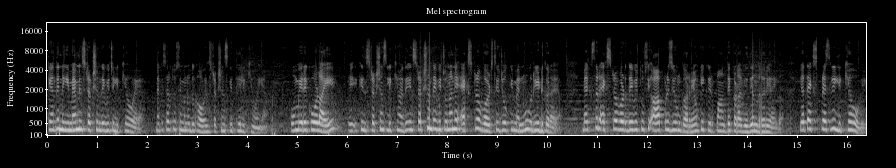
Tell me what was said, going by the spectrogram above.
ਕਹਿੰਦੇ ਨਹੀਂ ਮੈਮ ਇਨਸਟਰਕਸ਼ਨ ਦੇ ਵਿੱਚ ਲਿਖਿਆ ਹੋਇਆ ਹੈ। ਮੈਂ ਕਿਹਾ ਸਰ ਤੁਸੀਂ ਮੈਨੂੰ ਦਿਖਾਓ ਇਨਸਟਰਕਸ਼ਨਸ ਕਿੱਥੇ ਲਿਖੀਆਂ ਹੋਈਆਂ? ਉਹ ਮੇਰੇ ਕੋਲ ਆਏ ਇੱਕ ਇਨਸਟਰਕਸ਼ਨਸ ਲਿਖੇ ਹੋਏ ਤੇ ਇਨਸਟਰਕਸ਼ਨ ਦੇ ਵਿੱਚ ਉਹਨਾਂ ਨੇ ਐਕਸਟਰਾ ਵਰਡ ਸੀ ਜੋ ਕਿ ਮੈਨੂੰ ਰੀਡ ਕਰਾਇਆ। ਮੈਂ ਅਕਸਰ ਐਕਸਟਰਾ ਵਰਡ ਦੇ ਵਿੱਚ ਤੁਸੀਂ ਆਪ ਪ੍ਰੀਜ਼ਿਊਮ ਕਰ ਰਹੇ ਹੋ ਕਿ ਕਿਰਪਾਨ ਤੇ ਕੜਾ ਵੀ ਦੇ ਅੰਦਰ ਹੀ ਆਏਗਾ। ਜਾਂ ਤਾਂ ਐਕਸਪ੍ਰੈਸਲੀ ਲਿਖਿਆ ਹੋਵੇ।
